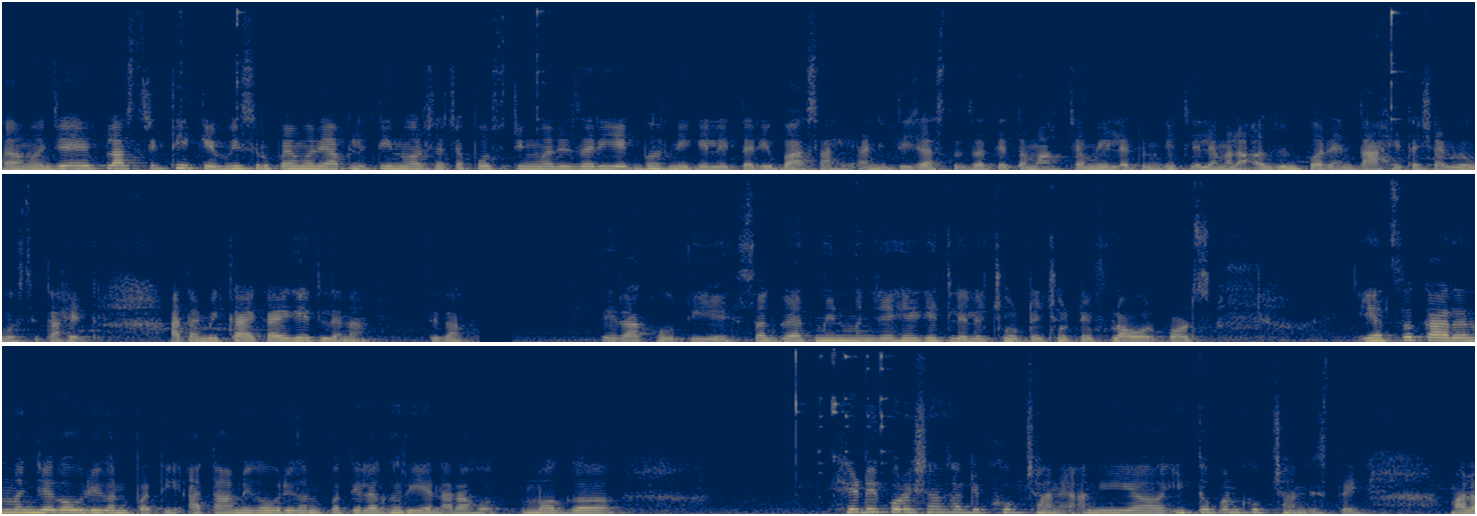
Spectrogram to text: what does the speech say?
म्हणजे प्लास्टिक ठीक आहे. वीस रुपयामध्ये आपली तीन वर्षाच्या पोस्टिंगमध्ये जरी एक भरणी गेली तरी बास आहे आणि ती जास्त जाते. आता मागच्या मेल्यातून घेतलेल्या मला अजूनपर्यंत आहे तशा व्यवस्थित आहेत. आता मी काय काय घेतलं ना ते दाखव ते दाखवते आहे सगळ्यात मेन म्हणजे हे घेतलेले छोटे छोटे फ्लॉवर पॉट्स याचं कारण म्हणजे गौरी गणपती. आता आम्ही गौरी गणपतीला घरी येणार आहोत. मग हे डेकोरेशनसाठी खूप छान आहे आणि इथं पण खूप छान दिसते मला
